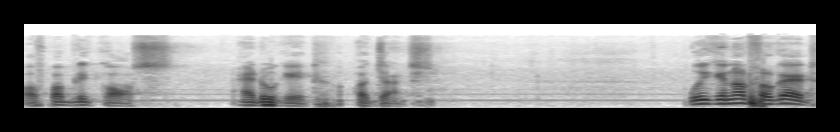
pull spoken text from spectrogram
of public cause, advocate, or judge. We cannot forget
